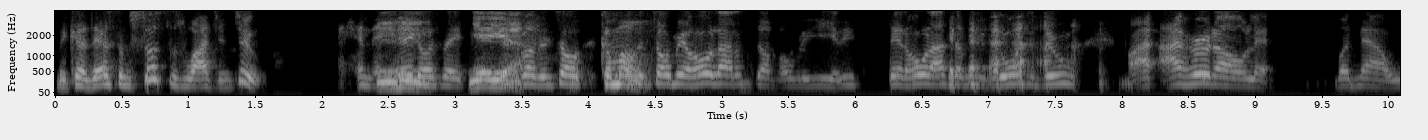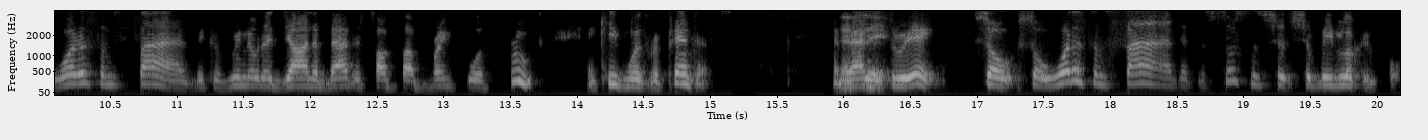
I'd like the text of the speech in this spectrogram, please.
Because there's some sisters watching too. And mm-hmm. they're gonna say, "Yeah, yeah." Brother told, Come on. brother told me a whole lot of stuff over the years. He said a whole lot of stuff he was going to do. I, I heard all that. But now, what are some signs? Because we know that John the Baptist talked about bring forth fruit and keep with repentance. And Matthew 3 8. So, so what are some signs that the sisters should, should be looking for?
